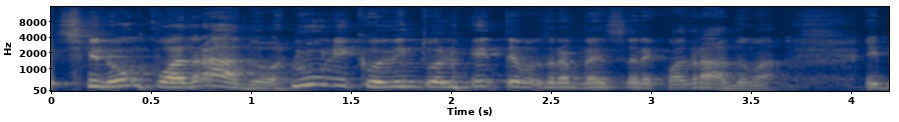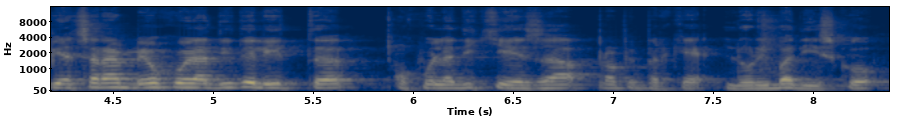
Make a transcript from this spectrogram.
se non quadrado. L'unico eventualmente potrebbe essere quadrado, ma mi piacerebbe o quella di Delete o quella di Chiesa, proprio perché, lo ribadisco,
